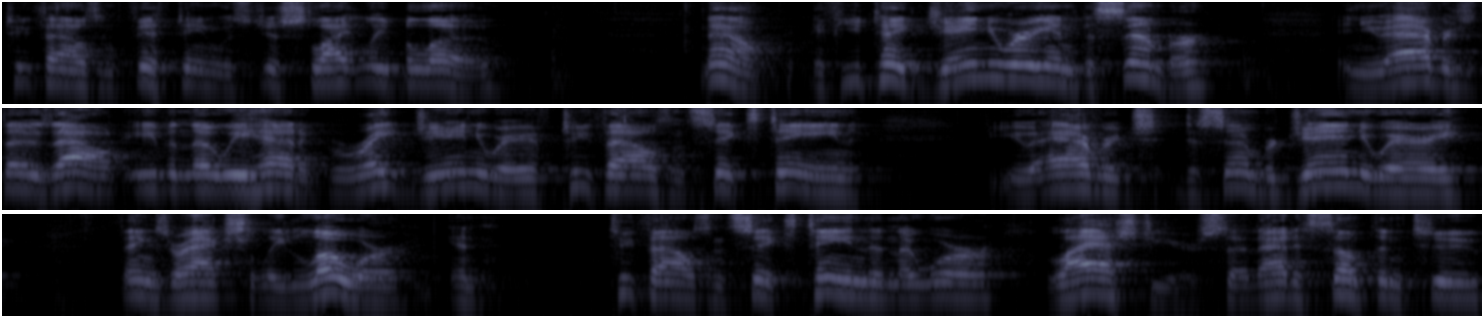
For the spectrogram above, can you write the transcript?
2015 was just slightly below. Now, if you take January and December and you average those out, even though we had a great January of 2016, if you average December, January, things are actually lower in 2016 than they were last year. So that is something to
